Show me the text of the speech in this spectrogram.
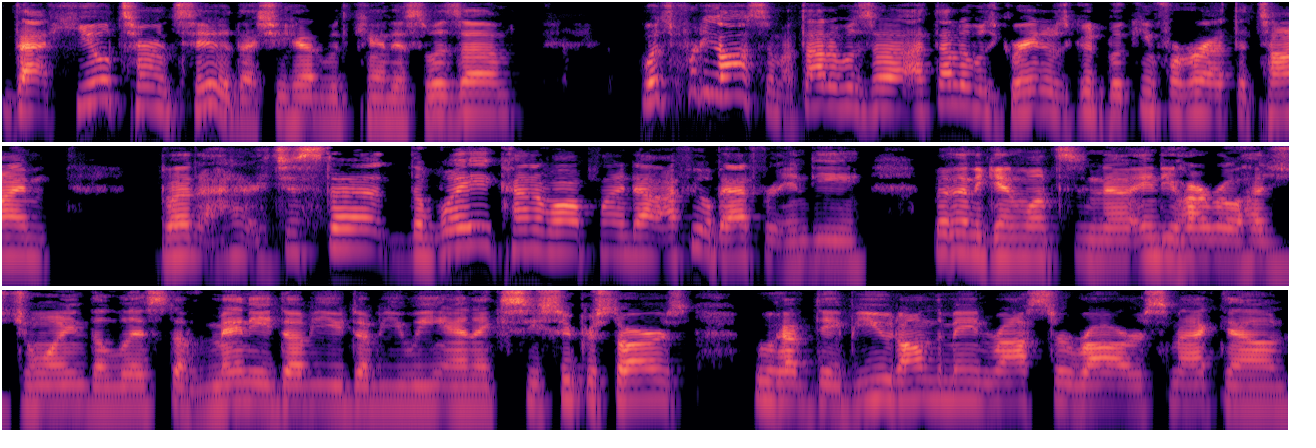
that heel turn too that she had with Candice was um was pretty awesome. I thought it was uh, I thought it was great. It was good booking for her at the time. But it just uh, the way it kind of all planned out, I feel bad for Indi, But then again, once you know, Indi Hartwell has joined the list of many WWE NXT superstars who have debuted on the main roster, Raw or SmackDown,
